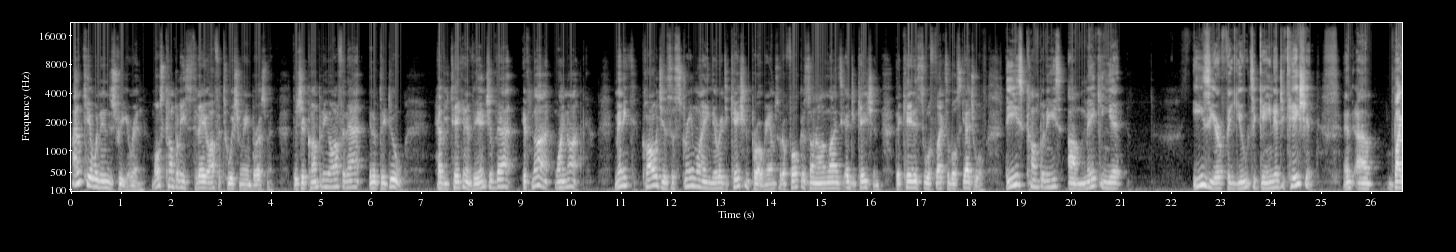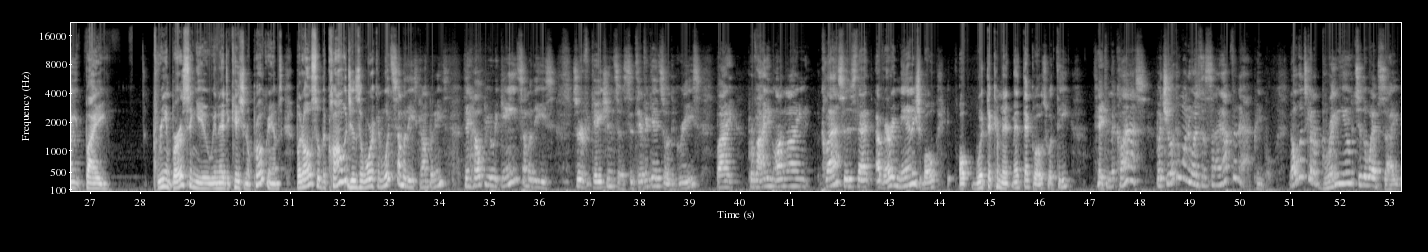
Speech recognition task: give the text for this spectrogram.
I don't care what industry you're in. Most companies today offer tuition reimbursement. Does your company offer that? And if they do, have you taken advantage of that? If not, why not? Many colleges are streamlining their education programs with a focus on online education that caters to a flexible schedule. These companies are making it easier for you to gain education, and uh, by by reimbursing you in educational programs, but also the colleges are working with some of these companies to help you to gain some of these certifications, or certificates, or degrees by providing online classes that are very manageable uh, with the commitment that goes with the taking the class. But you're the one who has to sign up for that, people. No one's going to bring you to the website,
